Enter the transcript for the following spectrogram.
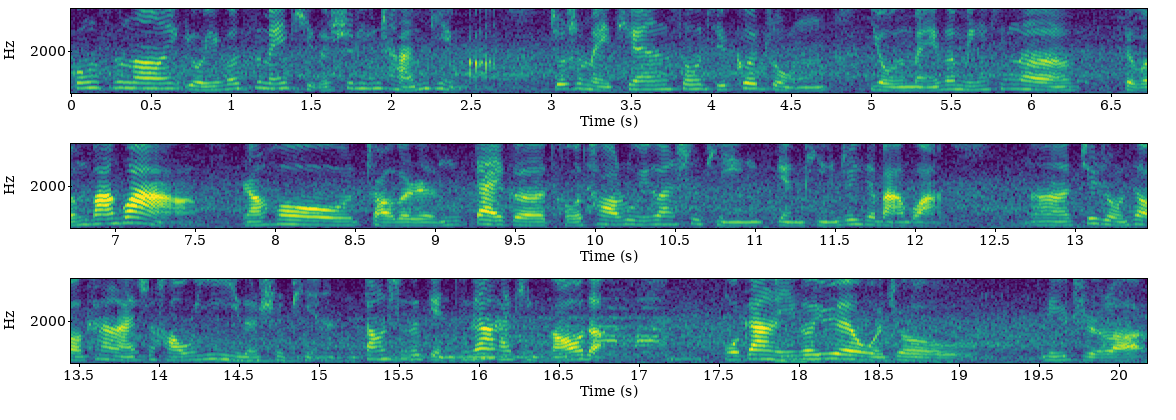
公司呢有一个自媒体的视频产品吧，就是每天搜集各种有的没的明星的绯闻八卦啊，然后找个人戴个头套录一段视频点评这些八卦。那这种在我看来是毫无意义的视频，当时的点击量还挺高的。我干了一个月我就离职了。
